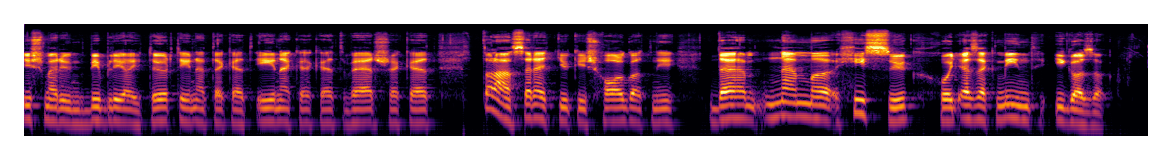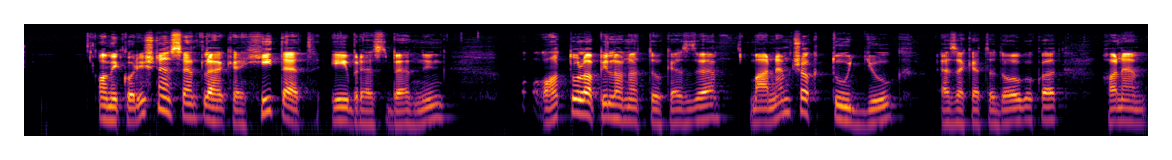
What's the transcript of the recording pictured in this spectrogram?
ismerünk bibliai történeteket, énekeket, verseket, talán szeretjük is hallgatni, de nem hisszük, hogy ezek mind igazak. Amikor Isten szent lelke hitet ébreszt bennünk, attól a pillanattól kezdve már nem csak tudjuk ezeket a dolgokat, hanem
